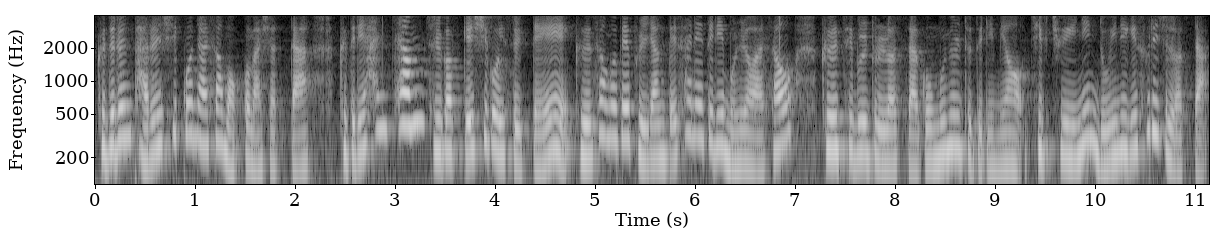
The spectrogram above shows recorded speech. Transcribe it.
그들은 발을 씻고 나서 먹고 마셨다. 그들이 한참 즐겁게 쉬고 있을 때에 그 성읍의 불량배 사내들이 몰려와서 그 집을 둘러싸고 문을 두드리며 집 주인인 노인에게 소리 질렀다.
